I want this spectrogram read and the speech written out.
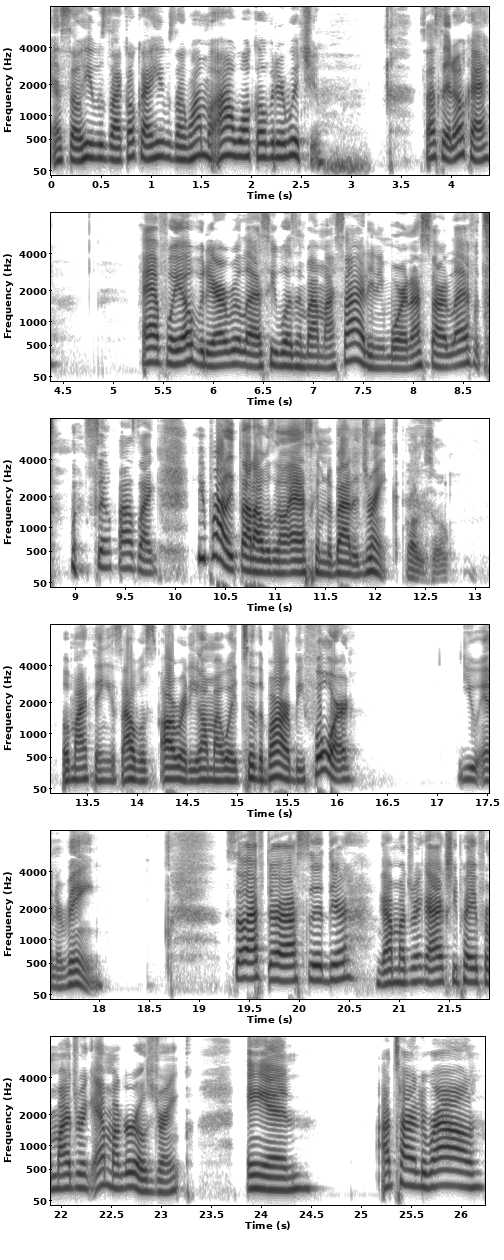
And so he was like, okay. He was like, well, I'm I'll walk over there with you. So I said, okay. Halfway over there, I realized he wasn't by my side anymore. And I started laughing to myself. I was like, he probably thought I was going to ask him to buy the drink. Probably so. But my thing is, I was already on my way to the bar before you intervene. So after I stood there, got my drink, I actually paid for my drink and my girl's drink. And I turned around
